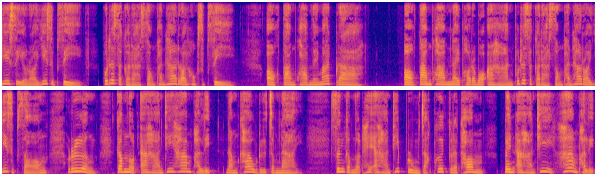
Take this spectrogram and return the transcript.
ที่ 424 พุทธศักราช 2564 ออกตามความในมาตรา ออกตามความในพรบอาหารพุทธศักราช 2522 เรื่องกำหนดอาหารที่ห้ามผลิตนำเข้าหรือจำหน่าย ซึ่งกำหนดให้อาหารที่ปรุงจากพืชกระท่อม เป็นอาหารที่ห้ามผลิต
